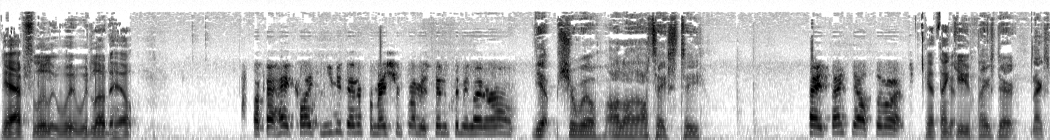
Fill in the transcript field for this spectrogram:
Yeah, absolutely. We, we'd love to help. Okay, hey Clay, can you get that information from me and send it to me later on? Yep, sure will. I'll uh, I'll text it to you. Hey, thank y'all so much. Yeah, thank you. Thanks, Derek. Thanks.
